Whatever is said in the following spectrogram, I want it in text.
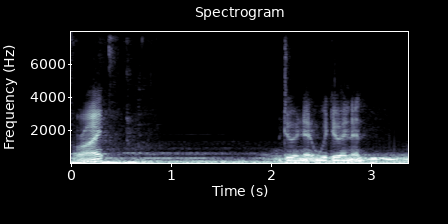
Alright. We're doing it, we're doing it.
